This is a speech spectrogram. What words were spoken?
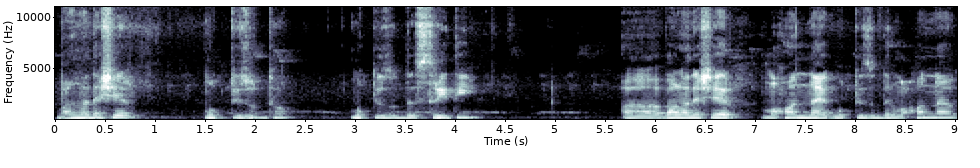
বাংলাদেশের মুক্তিযুদ্ধ, মুক্তিযুদ্ধের স্মৃতি বাংলাদেশের মহান নায়ক, মুক্তিযুদ্ধের মহান নায়ক,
